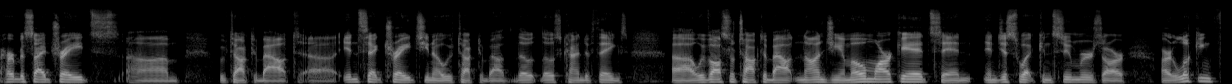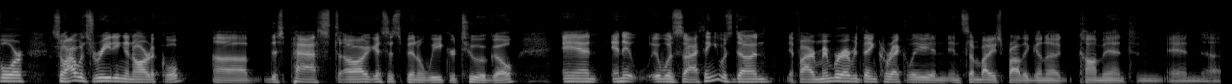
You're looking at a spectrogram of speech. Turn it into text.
herbicide traits. Um, we've talked about uh, insect traits. You know, we've talked about tho- those kind of things. Uh, we've also talked about non-GMO markets and and just what consumers are are looking for. So I was reading an article uh, this past oh I guess it's been a week or two ago, and and it it was I think it was done if I remember everything correctly, and, and somebody's probably gonna comment and and uh,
